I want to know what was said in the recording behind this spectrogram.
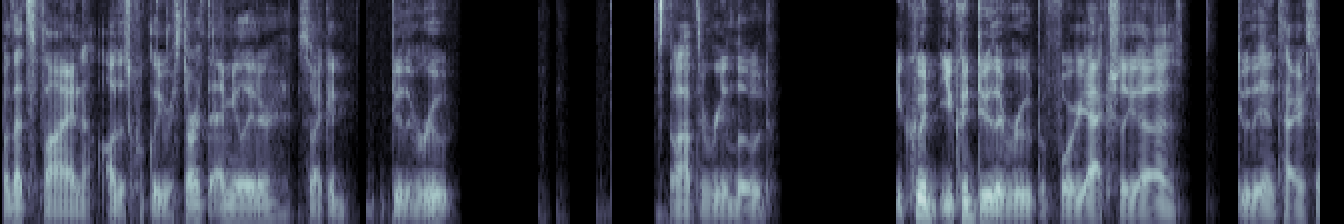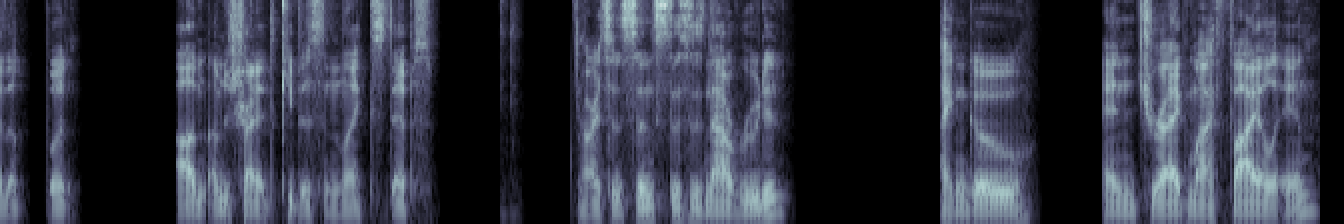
but that's fine. I'll just quickly restart the emulator so I could do the root. I'll have to reload. You could you could do the root before you actually uh, do the entire setup, but I'm I'm just trying to keep this in like steps. All right, so since this is now rooted, I can go and drag my file in.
